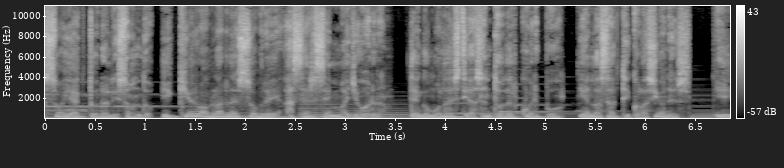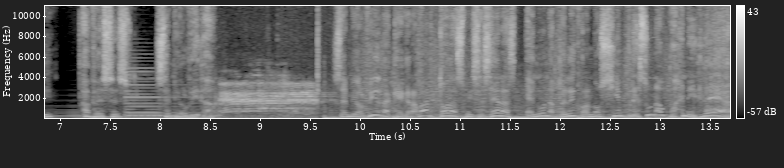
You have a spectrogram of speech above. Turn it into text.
soy Héctor Elizondo y quiero hablarles sobre hacerse mayor tengo molestias en todo el cuerpo y en las articulaciones. Y a veces se me olvida. Se me olvida que grabar todas mis escenas en una película no siempre es una buena idea,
